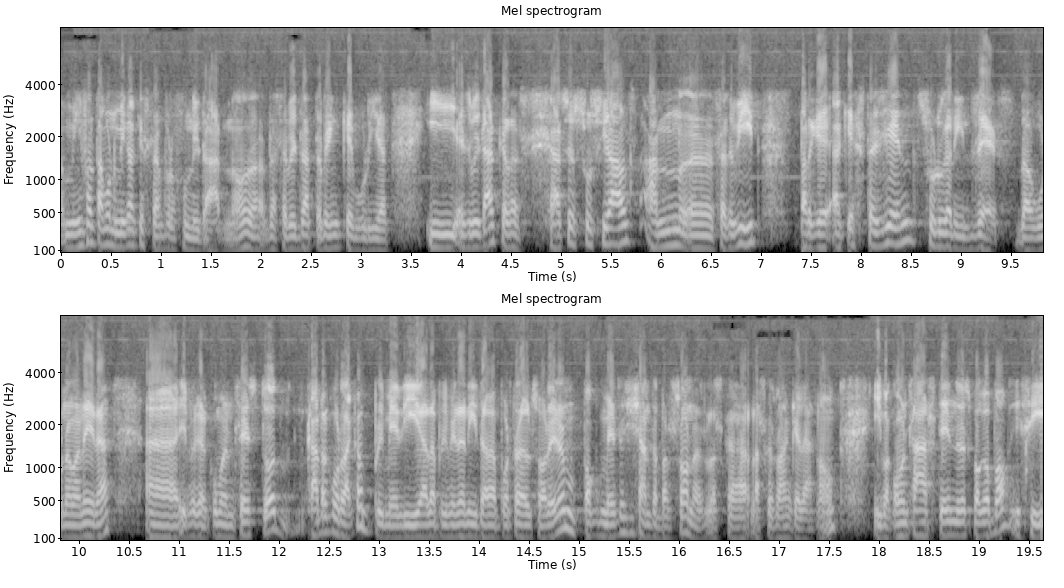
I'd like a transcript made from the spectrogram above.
a mi faltava una mica aquesta profunditat, no? de, de saber exactament què volien. I és veritat que les xarxes socials han eh, servit perquè aquesta gent s'organitzés d'alguna manera eh, i perquè comencés tot. Cal recordar que el primer dia, la primera nit a la Porta del Sol eren poc més de 60 persones les que, les que es van quedar, no? I va començar a estendre's a poc a poc i sí,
